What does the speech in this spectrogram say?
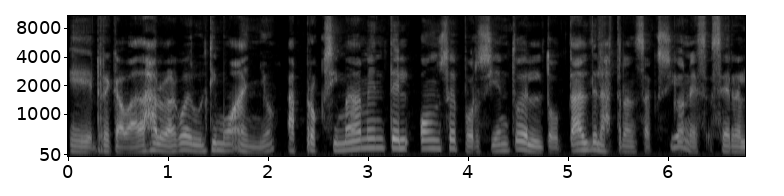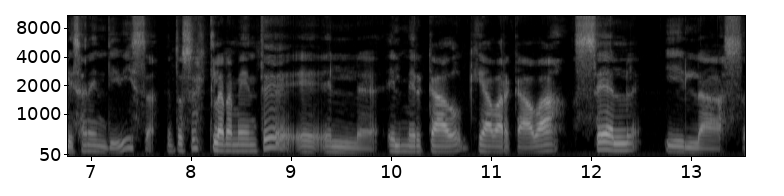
eh, recabadas a lo largo del último año, aproximadamente el 11% del total de las transacciones se realizan en divisa. Entonces, claramente, eh, el, el, mercado que abarcaba CEL y, las,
